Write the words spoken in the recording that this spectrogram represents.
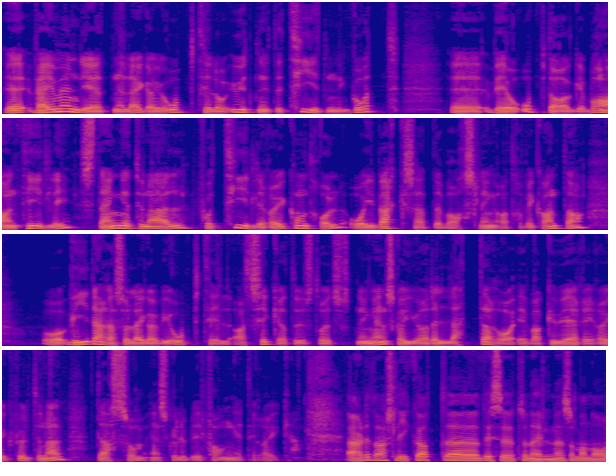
Eh, veimyndighetene legger jo opp til å utnytte tiden godt ved å oppdage brannen tidlig, stenge tunnelen, få tidlig røykkontroll og iverksette varsling av trafikanter. Og Videre så legger vi opp til at sikkerhetsutrustningen skal gjøre det lettere å evakuere i røykfull tunnel dersom en skulle bli fanget i røyken. Er det da slik at uh, disse tunnelene som man nå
